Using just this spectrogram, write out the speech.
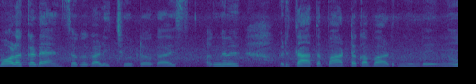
സിയമോളൊക്കെ ഡാൻസൊക്കെ കളിച്ചു കേട്ടോ ഗായ്സ് അങ്ങനെ ഒരു താത്ത പാട്ടൊക്കെ പാടുന്നുണ്ടായിരുന്നു.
